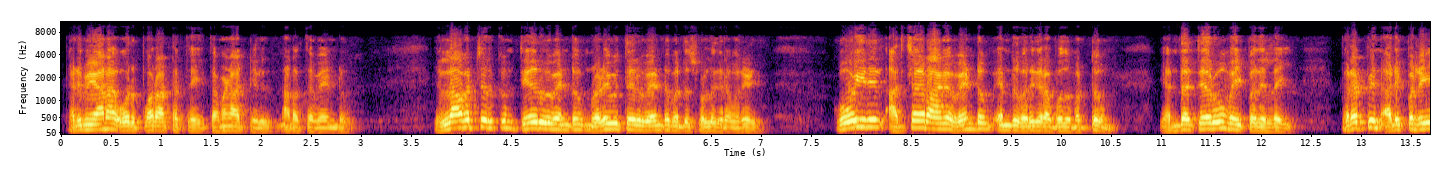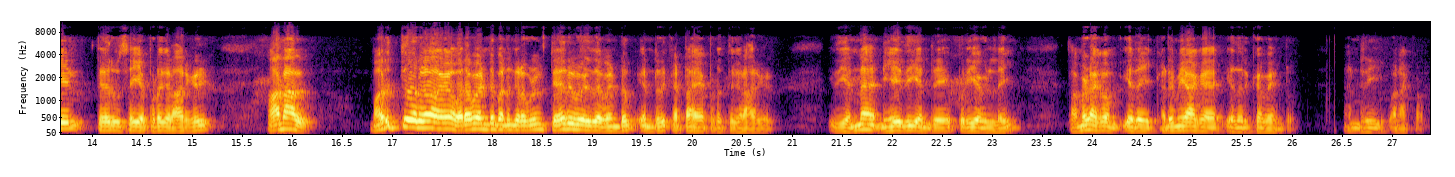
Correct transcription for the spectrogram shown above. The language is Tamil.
கடுமையான ஒரு போராட்டத்தை தமிழ்நாட்டில் நடத்த வேண்டும். எல்லாவற்றிற்கும் தேர்வு வேண்டும் நுழைவுத் தேர்வு வேண்டும் என்று சொல்லுகிறவர்கள் கோயிலில் அர்ச்சகராக வேண்டும் என்று வருகிற போது மட்டும் எந்த தேர்வும் வைப்பதில்லை. பிறப்பின் அடிப்படையில் தேர்வு செய்யப்படுகிறார்கள். ஆனால் மருத்துவர்களாக வர வேண்டும் என்கிறவர்கள் தேர்வு எழுத வேண்டும் என்று கட்டாயப்படுத்துகிறார்கள். இது என்ன நியதி என்றே புரியவில்லை. தமிழகம் இதை கடுமையாக எதிர்க்க வேண்டும். நன்றி வணக்கம்.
